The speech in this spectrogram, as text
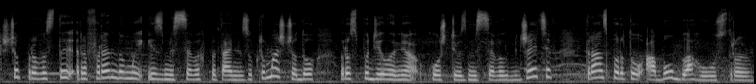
щоб провести референдуми із місцевих питань, зокрема щодо розподілення коштів з місцевих бюджетів, транспорту або благоустрою.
